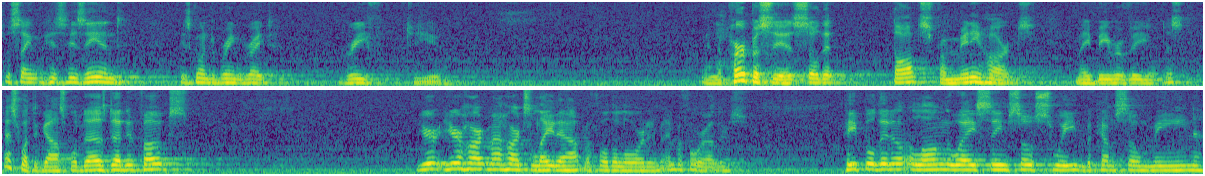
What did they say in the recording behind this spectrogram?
just saying his, his end is going to bring great grief to you. And the purpose is so that thoughts from many hearts may be revealed. That's, that's what the gospel does, doesn't it, folks? Your, your heart, my heart's laid out before the Lord and, and before others. People that along the way seem so sweet and become so mean.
